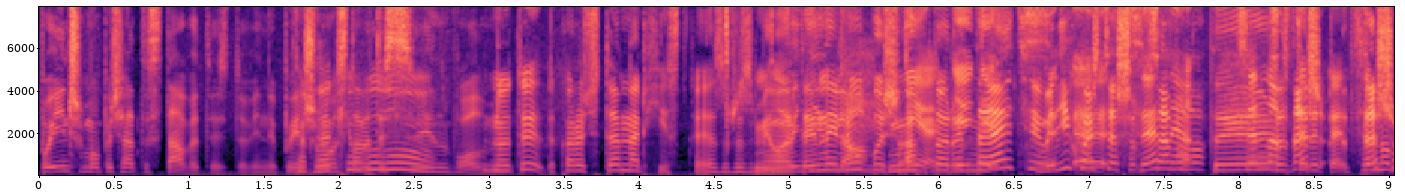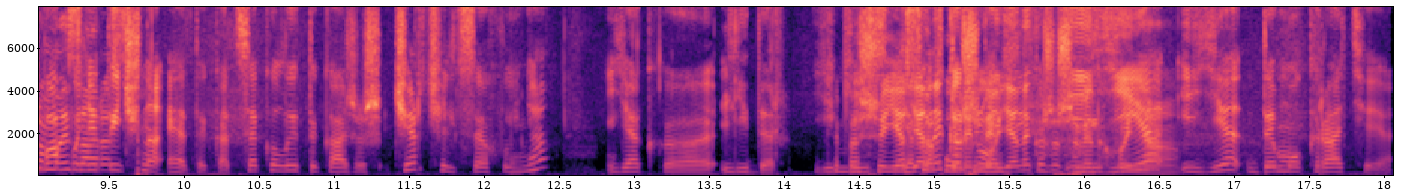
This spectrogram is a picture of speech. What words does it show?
по-іншому почати ставитись до війни, по-іншому Так, ставитись свій інволвмент. Ну ти коротше, ти анархістка, я зрозуміла. Мені ти не да. любиш Ні, ні, ні. авторитетів. Мені хочеться, щоб це не, було- Це Це, не авторитет, це що нова ми зараз- політична етика. Це коли ти кажеш, Черчилль це хуйня, як е, лідер. Якийсь, що є я не кажу, я не кажу, що і він є, хуйня. і є демократія.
